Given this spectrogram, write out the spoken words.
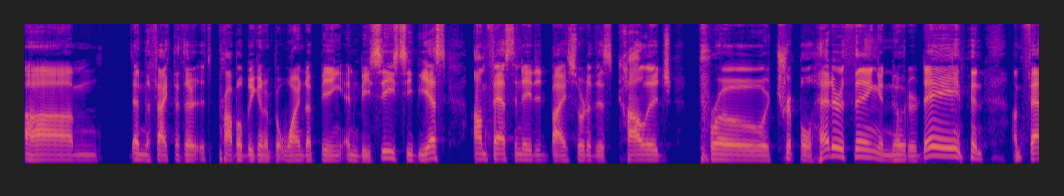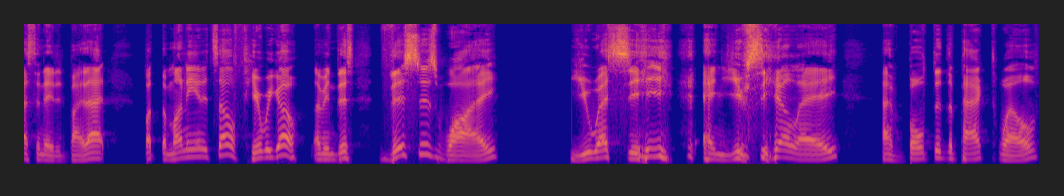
Um, and the fact that it's probably going to wind up being NBC, CBS. I'm fascinated by sort of this college pro triple header thing in Notre Dame, and I'm fascinated by that. But the money in itself, here we go. I mean this this is why USC and UCLA have bolted the Pac 12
